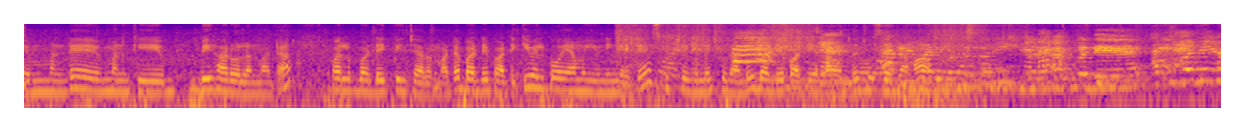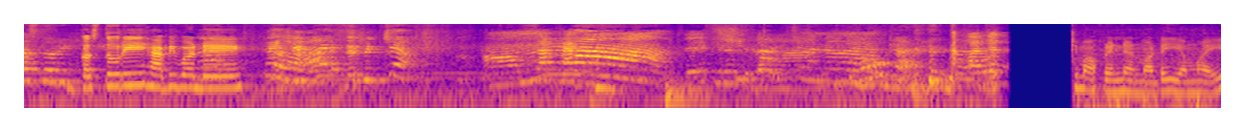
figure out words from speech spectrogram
ఏమంటే మనకి బీహార్ వాళ్ళు అనమాట వాళ్ళు బర్త్డేకి పిలిచారనమాట. బర్త్డే పార్టీకి వెళ్ళిపోయాము. ఈవినింగ్ అయితే స్కిప్ చేయకుండా చూడండి. బర్త్డే పార్టీ ఎలా ఉందో చూసేద్దామా? Kasturi happy birthday. వచ్చి మా ఫ్రెండ్ అనమాట ఈ అమ్మాయి.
